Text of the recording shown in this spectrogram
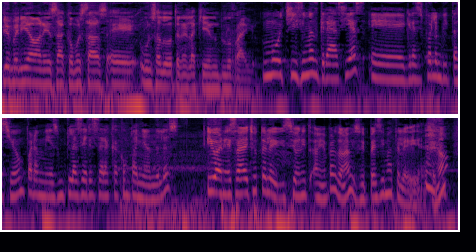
Bienvenida, Vanessa. ¿Cómo estás? Eh, un saludo tenerla aquí en Blue Radio. Muchísimas gracias. eh, gracias por la invitación. Para mí es un placer estar acá acompañándolos. Y Vanessa ha hecho televisión y... A mí me perdona, yo soy pésima televidente, ¿no?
